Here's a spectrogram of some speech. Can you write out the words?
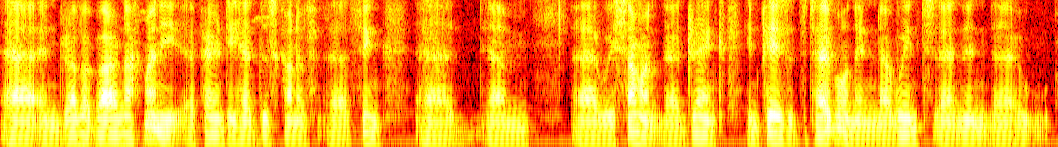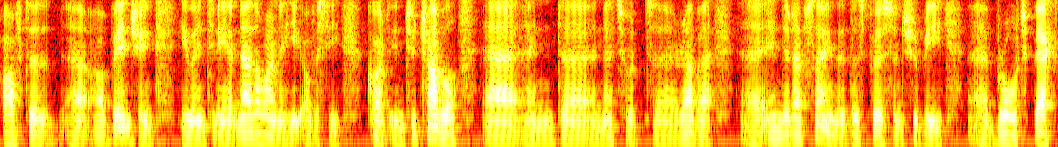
and Rabba Bar Nachmani apparently had this kind of uh, thing uh, um, uh, where someone uh, drank in pairs at the table and then went and then after our benching he went and he had another one and he obviously got into trouble and and that's what uh, Rabba ended up saying that this person should be brought back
